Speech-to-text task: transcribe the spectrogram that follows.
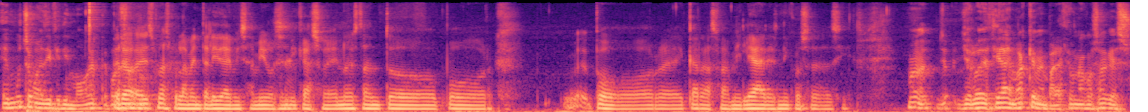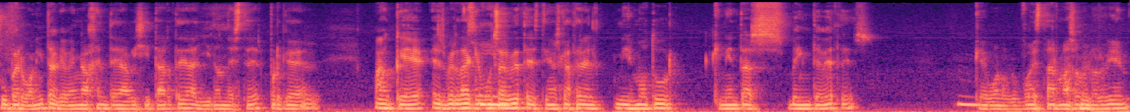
es mucho más difícil moverte. Por Pero ejemplo. es más por la mentalidad de mis amigos en mi caso, ¿eh? no es tanto por por eh, cargas familiares ni cosas así. Bueno, yo, yo lo decía además que me parece una cosa que es súper bonita, que venga gente a visitarte allí donde estés, porque Mm. aunque es verdad que muchas veces tienes que hacer el mismo tour 520 veces, que bueno, que puede estar más o menos bien,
